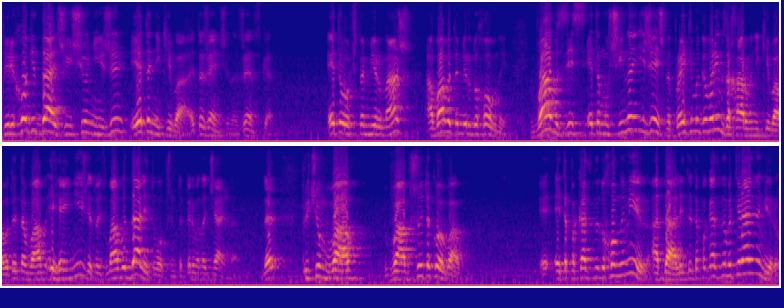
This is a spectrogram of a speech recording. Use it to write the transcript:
переходит дальше, еще ниже, и это не кива, это женщина, женская. Это, в общем-то, мир наш, а Вав это мир духовный. Вав здесь это мужчина и женщина. Про это мы говорим Захару Никива. Вот это Вав и Гей. То есть Вав и Далит, в общем-то, первоначально. Да? Причем Вав, Вав, что это такое Вав? Э, это показано духовный мир, а Далит это показано материальный мир.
